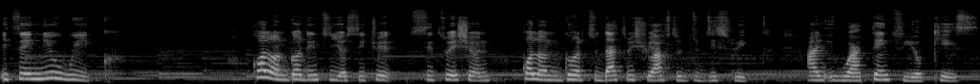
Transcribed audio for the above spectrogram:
it's a new week call on god into your situa- situation call on god to that which you have to do this week and he will attend to your case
